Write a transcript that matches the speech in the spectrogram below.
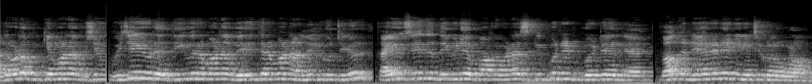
அதோட முக்கியமான விஷயம் விஜயோட தீவிரமான வெறித்தனமான அணில் குச்சிகள் தயவு செய்து இந்த வீடியோ பார்க்க வேணா ஸ்கிப் பண்ணிட்டு போயிட்டே இருங்க. வாங்க நேரடியாக நிகழ்ச்சிக்குள்ள போகலாம்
